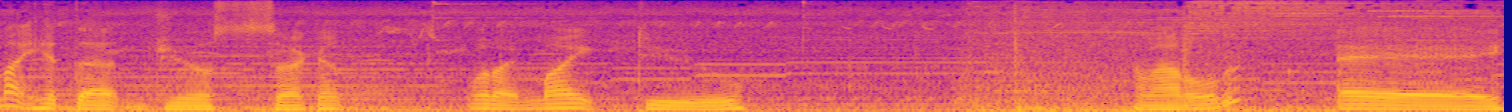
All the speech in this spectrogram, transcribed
Might hit that in just a second. What I might do Come out a little bit. Hey.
